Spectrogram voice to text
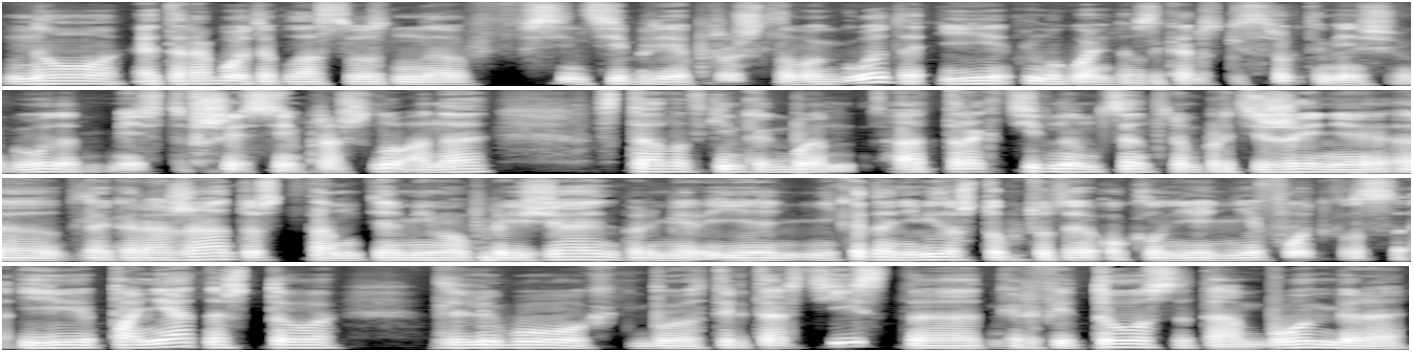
Но эта работа была создана в сентябре прошлого года, и буквально за короткий срок, то меньше года, месяцев 6-7 прошло, она стала таким как бы аттрактивным центром притяжения э, для горожан. То есть там я мимо проезжаю, например, и я никогда не видел, чтобы кто-то около нее не фоткался. И понятно, что для любого как бы стрит-артиста, граффитоса, там, бомбера,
